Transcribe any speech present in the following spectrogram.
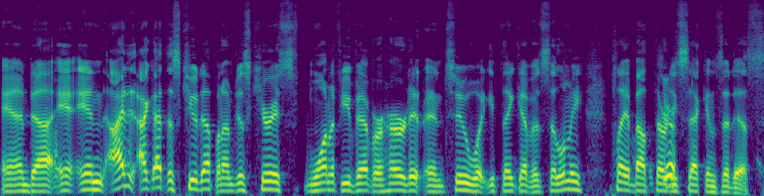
and uh, and, and I, I got this queued up, and I'm just curious, one, if you've ever heard it, and two, what you think of it. So let me play about 30 Sure. seconds of this.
